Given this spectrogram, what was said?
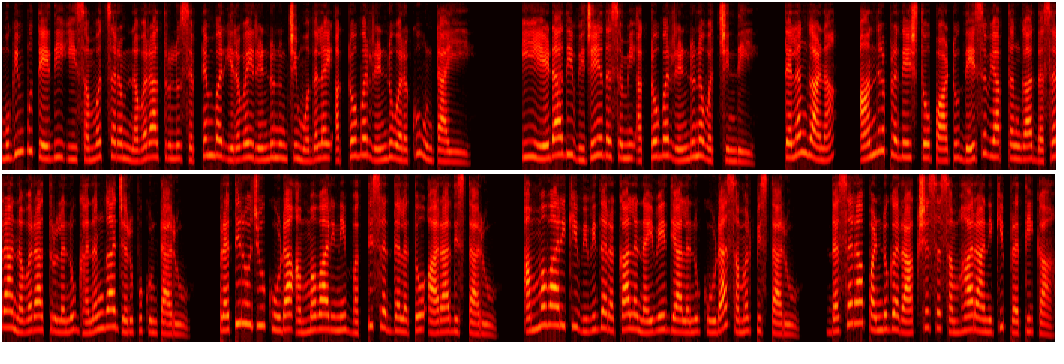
ముగింపు తేదీ ఈ సంవత్సరం నవరాత్రులు సెప్టెంబర్ ఇరవై రెండు నుంచి మొదలై అక్టోబర్ రెండు వరకు ఉంటాయి. ఈ ఏడాది విజయదశమి అక్టోబర్ రెండున వచ్చింది. తెలంగాణ ఆంధ్రప్రదేశ్తో పాటు దేశవ్యాప్తంగా దసరా నవరాత్రులను ఘనంగా జరుపుకుంటారు. ప్రతిరోజూ కూడా అమ్మవారిని భక్తిశ్రద్ధలతో ఆరాధిస్తారు. అమ్మవారికి వివిధ రకాల నైవేద్యాలను కూడా సమర్పిస్తారు. దసరా పండుగ రాక్షస సంహారానికి ప్రతీక.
